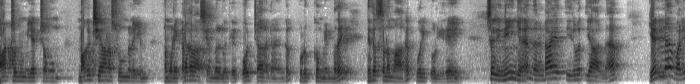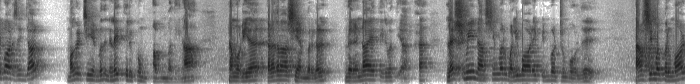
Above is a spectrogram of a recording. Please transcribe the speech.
மாற்றமும் ஏற்றமும் மகிழ்ச்சியான சூழ்நிலையும் நம்முடைய கடகராசி அன்பர்களுக்கு கோச்சார கிரகங்கள் கொடுக்கும் என்பதை நிதர்சனமாக கூறிக்கொள்கிறேன். சரி நீங்கள் இந்த ரெண்டாயிரத்தி இருபத்தி ஆறில் என்ன வழிபாடு செஞ்சால் மகிழ்ச்சி என்பது நிலைத்திருக்கும் அப்படின்னு பார்த்தீங்கன்னா நம்முடைய கடகராசி அன்பர்கள் இந்த ரெண்டாயிரத்தி இருபத்தி ஆறில் லக்ஷ்மி நரசிம்மர் வழிபாடை பின்பற்றும் பொழுது நரசிம்ம பெருமாள்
